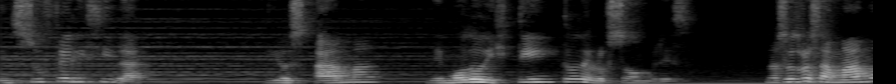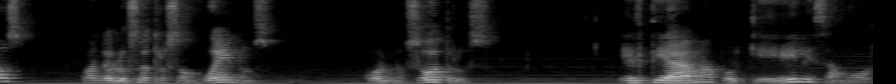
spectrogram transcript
en su felicidad. Dios ama de modo distinto de los hombres. Nosotros amamos cuando los otros son buenos con nosotros. Él te ama porque Él es amor.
